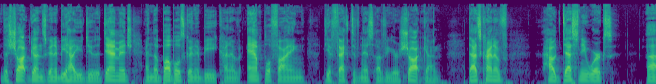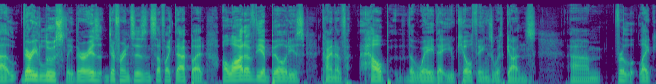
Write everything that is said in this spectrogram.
the shotgun's going to be how you do the damage and the bubble is going to be kind of amplifying the effectiveness of your shotgun. That's kind of how Destiny works uh, very loosely. There is differences and stuff like that, but a lot of the abilities kind of help the way that you kill things with guns. Um, for like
